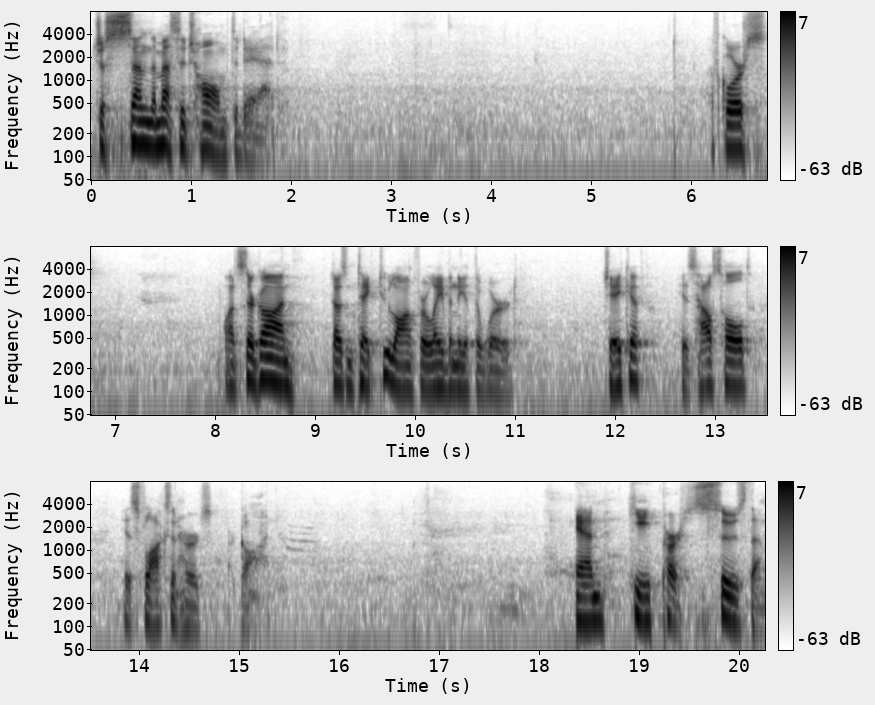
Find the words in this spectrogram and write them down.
just send the message home to dad. Of course, once they're gone, doesn't take too long for Laban to get the word. Jacob, his household, his flocks and herds are gone. And he pursues them.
